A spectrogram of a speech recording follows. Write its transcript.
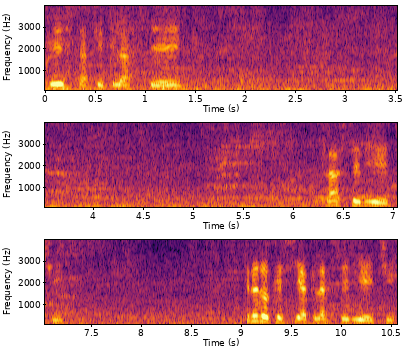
Questa che classe è? Classe 10 credo che sia classe 10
